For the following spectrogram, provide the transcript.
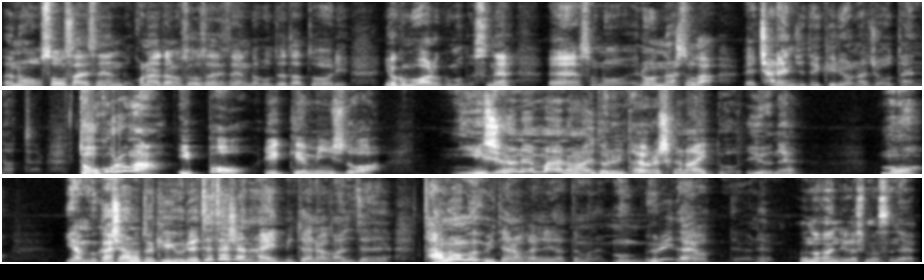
あの、総裁選、この間の総裁選でも出た通り、良くも悪くもですね、えー、その、いろんな人がチャレンジできるような状態になってる。ところが、一方、立憲民主党は、20年前のアイドルに頼るしかないというね、もう、いや、昔あの時売れてたじゃないみたいな感じでね、頼むみたいな感じでやってもね、もう無理だよっていうね、そんな感じがしますね。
